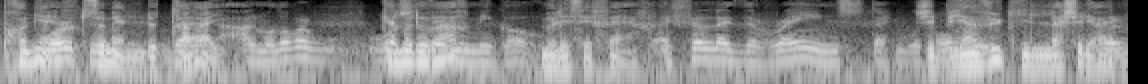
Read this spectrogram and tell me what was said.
première semaine de travail, qu'Almodovar me laissait faire. J'ai bien vu qu'il lâchait les rênes.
